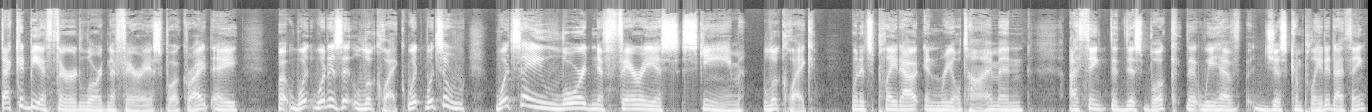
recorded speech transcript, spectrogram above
that could be a third Lord Nefarious book, right? A but what what does it look like? What what's a what's a Lord Nefarious scheme look like when it's played out in real time? And I think that this book that we have just completed, I think,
